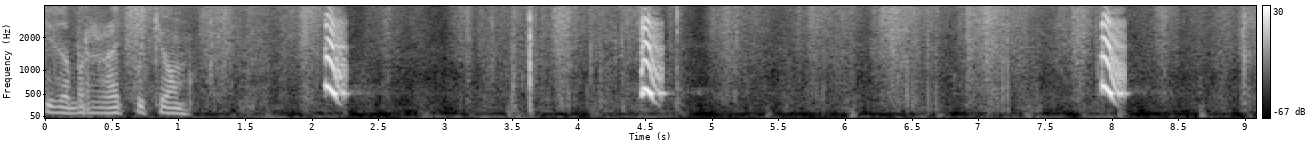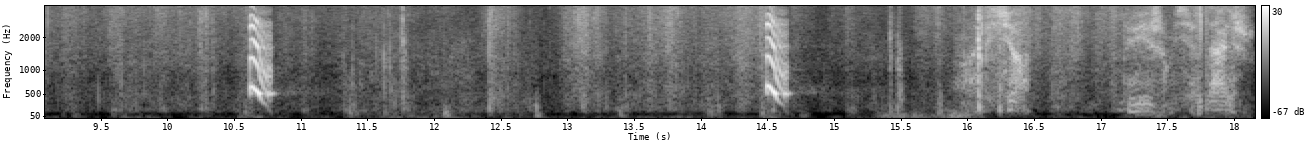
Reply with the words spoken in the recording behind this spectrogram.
изображать путем. Все, движемся дальше.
